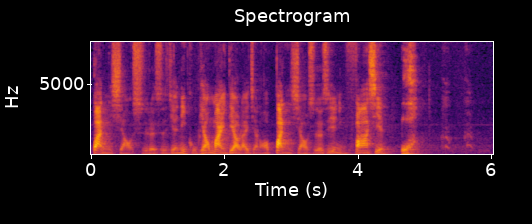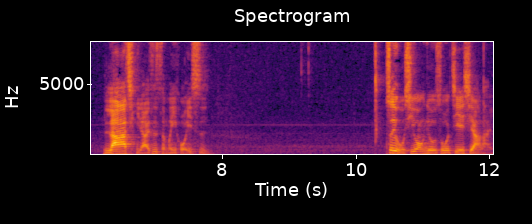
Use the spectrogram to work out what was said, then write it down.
半小时的时间，你股票卖掉来讲的话，半小时的时间，你发现哇，拉起来是怎么一回事？所以我希望就是说，接下来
